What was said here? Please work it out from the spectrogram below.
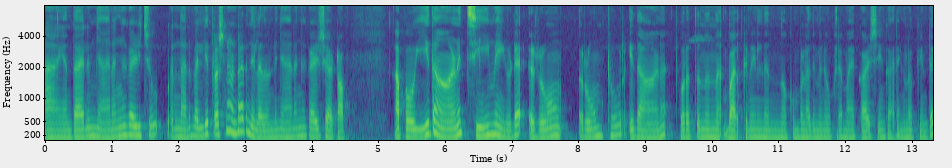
ആ, എന്തായാലും ഞാനങ്ങ് കഴിച്ചു. എന്നാലും വലിയ പ്രശ്നം ഉണ്ടായിരുന്നില്ല. അതുകൊണ്ട് ഞാനങ്ങ് കഴിച്ചു കേട്ടോ. അപ്പോൾ ഇതാണ് ചീമയുടെ റൂം റൂം ടൂർ ഇതാണ്. പുറത്തുനിന്ന് ബാൽക്കണിയിൽ നിന്ന് നോക്കുമ്പോൾ അതിമനോഹരമായ കാഴ്ചയും കാര്യങ്ങളൊക്കെ ഉണ്ട്.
